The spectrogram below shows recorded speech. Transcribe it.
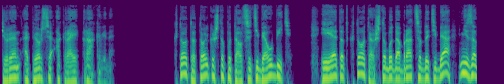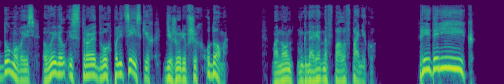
Тюрен оперся о край раковины. «Кто-то только что пытался тебя убить. И этот кто-то, чтобы добраться до тебя, не задумываясь, вывел из строя двух полицейских, дежуривших у дома». Манон мгновенно впала в панику. «Фредерик!»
